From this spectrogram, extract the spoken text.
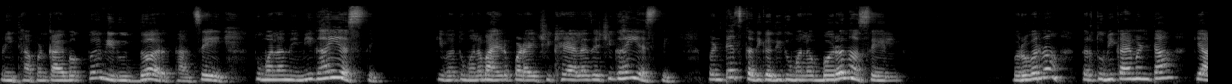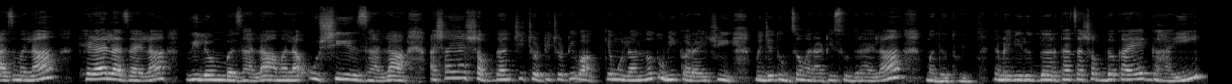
पण इथे आपण काय बघतोय? विरुद्ध अर्थाचे. तुम्हाला नेहमी घाई असते. किंवा तुम्हाला बाहेर पडायची खेळायला जायची घाई असते. पण तेच कधी कधी तुम्हाला बरं नसेल. बरोबर ना? तर तुम्ही काय म्हणता? की आज मला खेळायला जायला विलंब झाला मला उशीर झाला. अशा या शब्दांची छोटी छोटी वाक्य मुलांना तुम्ही करायची म्हणजे तुमचं मराठी सुधारायला मदत होईल. त्यामुळे विरुद्ध अर्थाचा शब्द काय आहे? घाई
